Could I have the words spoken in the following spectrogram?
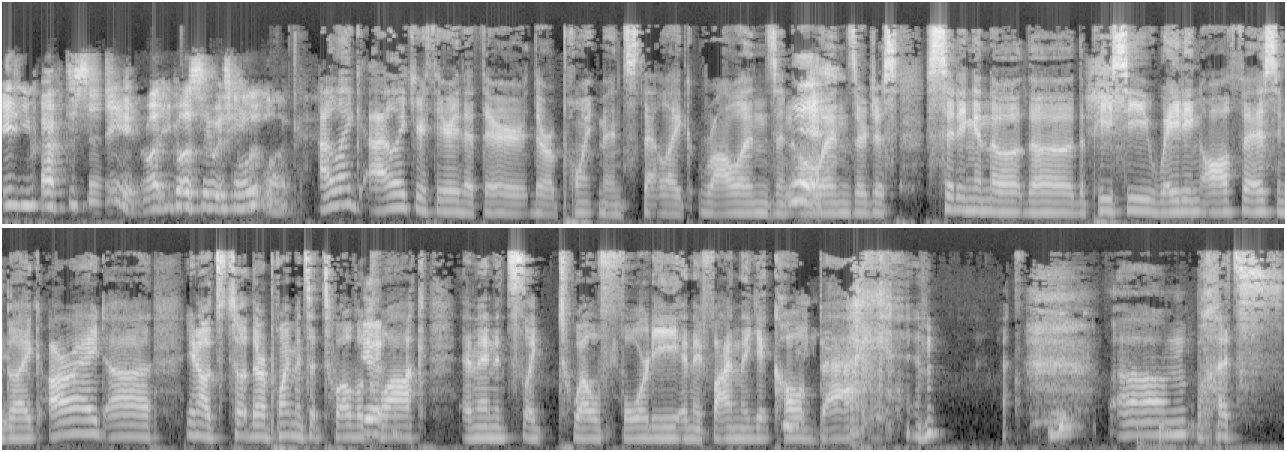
it, you have to see it, right? You got to see what it's going to look like. I like I like your theory that they're they're appointments that like Rollins and yeah. Owens are just sitting in the the the PC waiting office and be like, all right, uh, you know, t- their appointments at twelve o'clock, yeah. and then it's like twelve forty, and they finally get called back. um, let's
